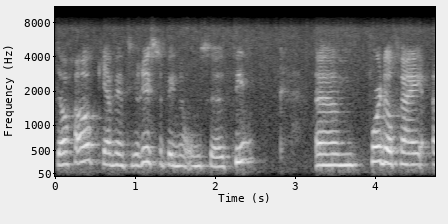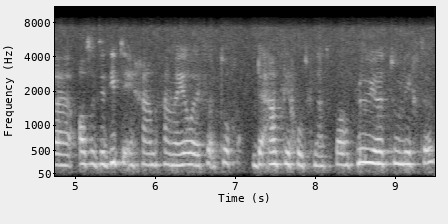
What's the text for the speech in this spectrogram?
dag ook. Jij bent juriste binnen ons team. Um, voordat wij uh, altijd de diepte ingaan, gaan we heel even toch de aanvliegroute vanuit de paraplu toelichten.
